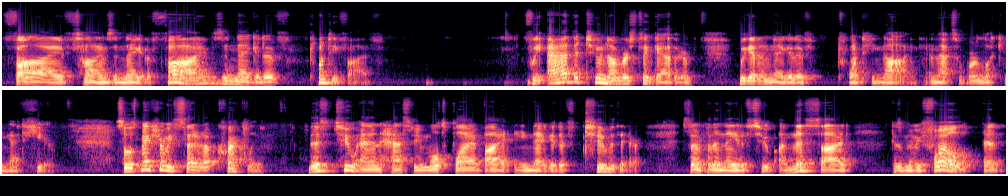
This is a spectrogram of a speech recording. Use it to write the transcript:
5 times a negative 5 is a negative 25. If we add the two numbers together, we get a negative 29, and that's what we're looking at here. So let's make sure we set it up correctly. This 2n has to be multiplied by a negative 2 there. So I'm going to put the negative 2 on this side, because when we FOIL it,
